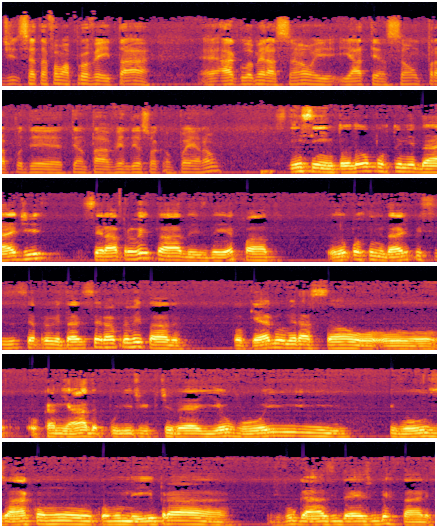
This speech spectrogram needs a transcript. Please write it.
de certa forma, aproveitar é, a aglomeração e, e a atenção para poder tentar vender a sua campanha, não? Sim, sim, toda oportunidade será aproveitada, isso daí é fato. Toda oportunidade precisa ser aproveitada e será aproveitada. Qualquer aglomeração ou, ou, ou caminhada política que tiver aí, eu vou e, e vou usar como, como meio para divulgar as ideias libertárias.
